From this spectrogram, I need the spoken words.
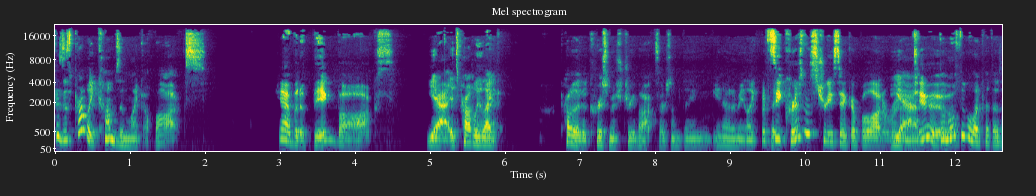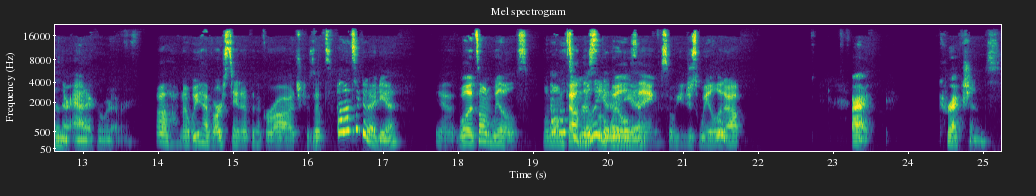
because it probably comes in like a box. Yeah, but a big box. Yeah, it's probably like probably like a Christmas tree box or something. You know what I mean? Like, But put- see, Christmas trees take up a lot of room yeah, too. but most people like put those in their attic or whatever. oh no, we have ours standing up in the garage because that's Oh, that's a good idea. yeah. Well, it's on wheels. My Oh, mom found this little wheel idea. thing, so you just wheel it out. All right, corrections.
